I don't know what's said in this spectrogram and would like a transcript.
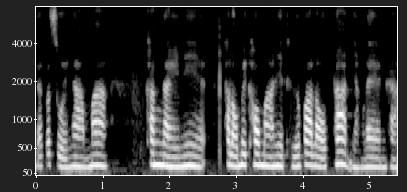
และก็สวยงามมาก ข้างในนี่ถ้าเราไม่เข้ามาเนี่ยถือว่าเราพลาดอย่างแรงค่ะ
